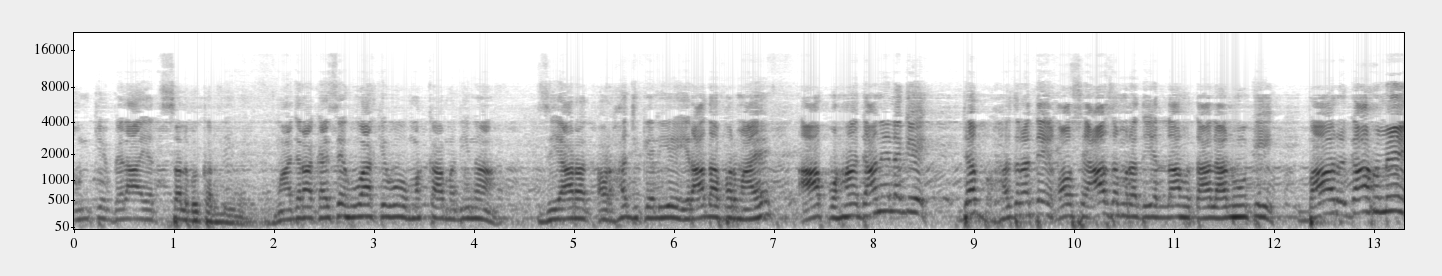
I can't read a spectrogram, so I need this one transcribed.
ان کے ولایت سلب کر لی گئی ماجرا کیسے ہوا کہ وہ مکہ، مدینہ زیارت اور حج کے لیے ارادہ فرمائے، آپ وہاں جانے لگے۔ جب حضرت غوث اعظم رضی اللہ تعالیٰ عنہ کی بارگاہ میں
